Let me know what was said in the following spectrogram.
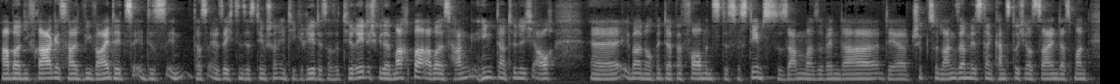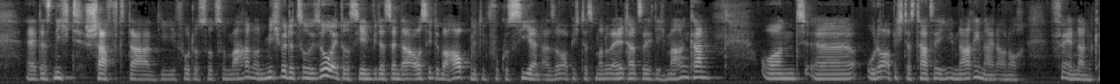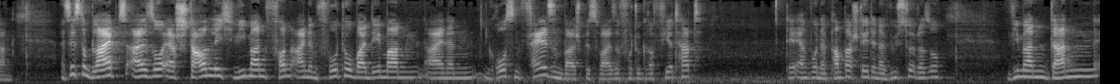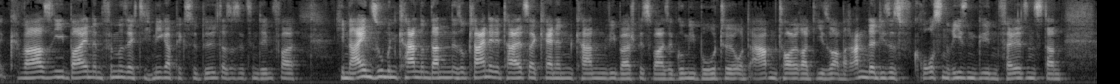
Aber die Frage ist halt, wie weit jetzt das, das L16-System schon integriert ist. Also theoretisch wieder machbar, aber es hang, hinkt natürlich auch äh, immer noch mit der Performance des Systems zusammen. Also wenn da der Chip zu langsam ist, dann kann es durchaus sein, dass man äh, das nicht schafft, da die Fotos so zu machen. Und mich würde sowieso interessieren, wie das denn da aussieht überhaupt mit dem Fokussieren. Also ob ich das manuell tatsächlich machen kann und äh, oder ob ich das tatsächlich im Nachhinein auch noch verändern kann. Es ist und bleibt also erstaunlich, wie man von einem Foto, bei dem man einen großen Felsen beispielsweise fotografiert hat, der irgendwo in der Pampa steht, in der Wüste oder so, wie man dann quasi bei einem 65 Megapixel Bild, das ist jetzt in dem Fall, hineinzoomen kann und dann so kleine Details erkennen kann, wie beispielsweise Gummiboote und Abenteurer, die so am Rande dieses großen, riesigen Felsens dann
